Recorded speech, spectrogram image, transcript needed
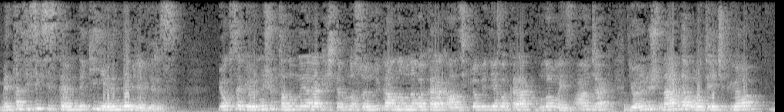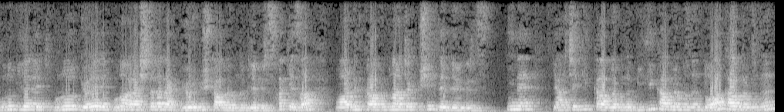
metafizik sistemindeki yerinde bilebiliriz. Yoksa görünüşü tanımlayarak işte buna sözlük anlamına bakarak, ansiklopediye bakarak bulamayız. Ancak görünüş nerede ortaya çıkıyor bunu bilerek, bunu görerek, bunu araştırarak görünüş kavramını bilebiliriz. Hakeza varlık kavramını ancak bu şekilde bilebiliriz. Yine gerçeklik kavramını, bilgi kavramını, doğa kavramını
